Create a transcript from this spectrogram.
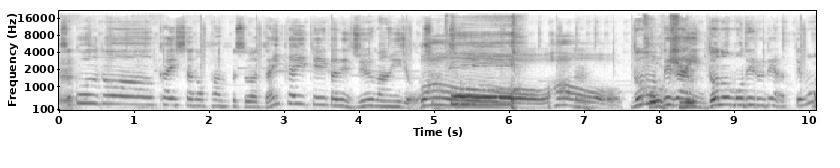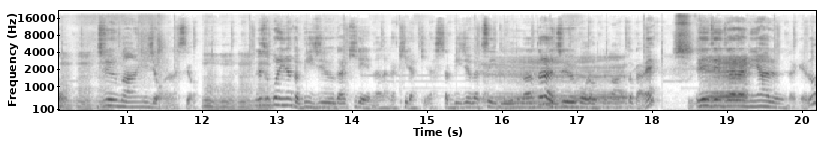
そこの会社のパンプスは大体定価で10万以上するんですわよ。おわおどのデザインどのモデルであってもうん10万以上なんですよ。でそこになんか美獣が綺麗ななんかキラキラした美獣がついてるとかだったら1 5 6万とかね。全然ざらにあるんだけど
